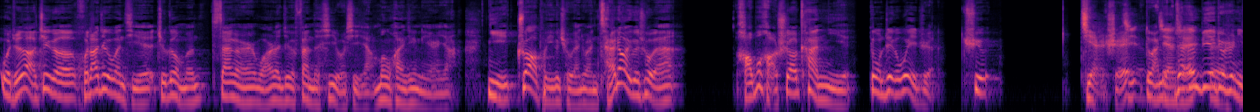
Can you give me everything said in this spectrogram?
我觉得啊，这个回答这个问题，就跟我们三个人玩的这个范德西游戏一样，梦幻经理人一样。你 drop 一个球员对吧？你裁掉一个球员，好不好是要看你用这个位置去捡谁，对吧？你在 NBA 就是你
